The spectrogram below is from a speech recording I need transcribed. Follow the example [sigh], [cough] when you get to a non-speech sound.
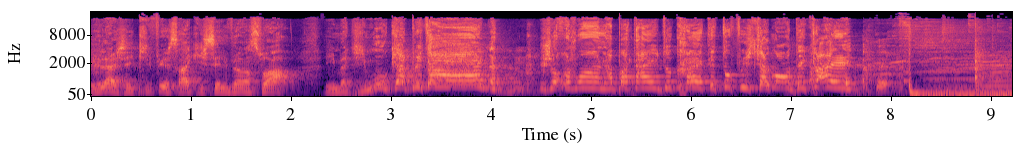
Et là, j'ai kiffé, c'est vrai qu'il s'est levé un soir. Il m'a dit Mon capitaine Je rejoins la bataille de Crète est officiellement déclarée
